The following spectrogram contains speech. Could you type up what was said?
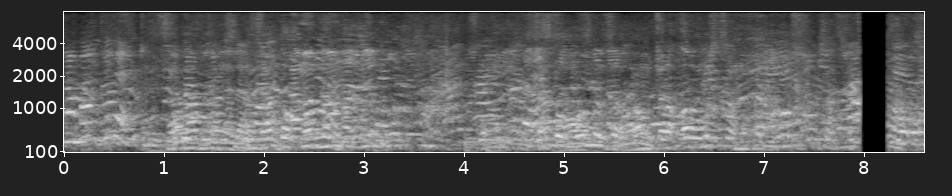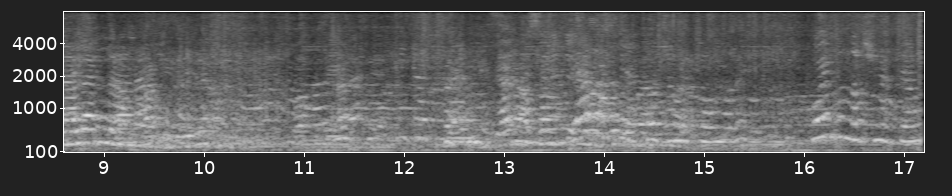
tamam yine. Sen dokuz. Tamam tamam. Sen dokuz olmasın. Ama çoraplar olmuşsa. Koy bunları şuraya canım.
